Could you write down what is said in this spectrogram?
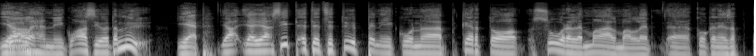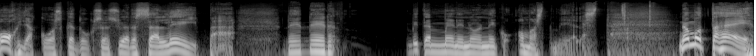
Joo. jolle hän niin kuin asioita myy. Jep. Ja, ja, ja sitten, että et se tyyppi niin kun, äh, kertoo suurelle maailmalle äh, kokeneensa pohjakosketuksen syödessään leipää, niin, niin miten meni noin niin kuin omasta mielestä? No mutta hei,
